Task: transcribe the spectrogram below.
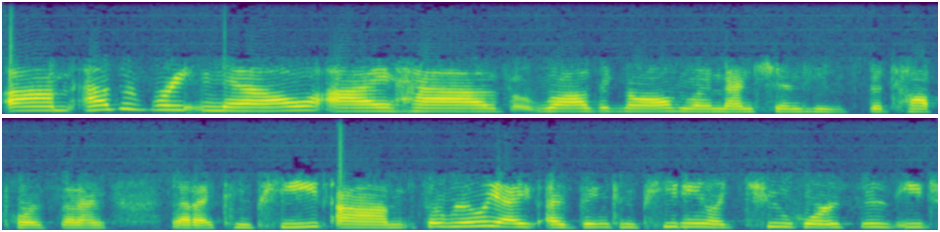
Um, as of right now, I have Rosignol, who I mentioned. He's the top horse that I that I compete. Um, so really, I, I've been competing like two horses each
